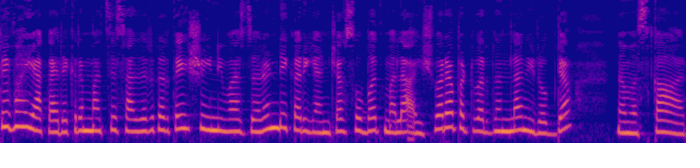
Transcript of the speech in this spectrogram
तेव्हा या कार्यक्रमाचे सादरकर्ते श्रीनिवास जरंडेकर यांच्यासोबत मला ऐश्वर्या पटवर्धनला निरोप द्या. नमस्कार.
